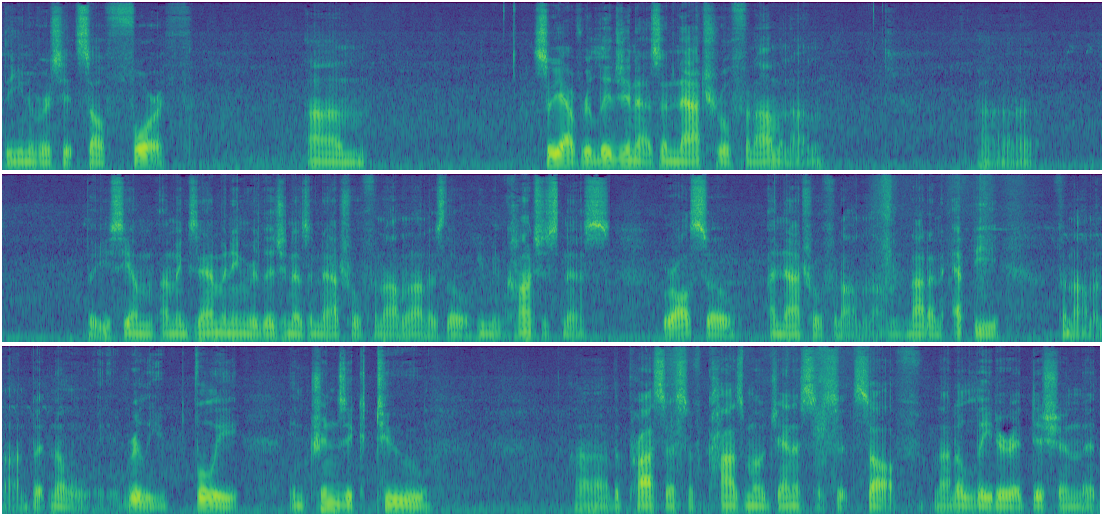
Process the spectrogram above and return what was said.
the universe itself forth. Um, so yeah, religion as a natural phenomenon. Uh, but you see, I'm, I'm examining religion as a natural phenomenon as though human consciousness were also a natural phenomenon, not an epi phenomenon, but no, really fully intrinsic to uh, the process of cosmogenesis itself, not a later addition that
